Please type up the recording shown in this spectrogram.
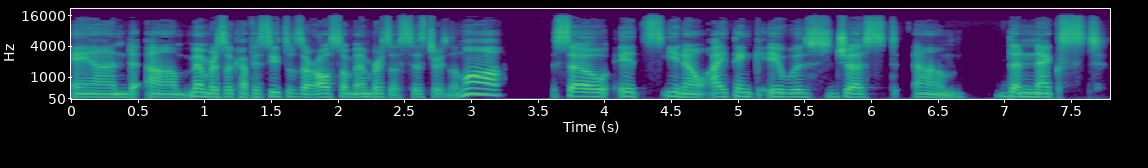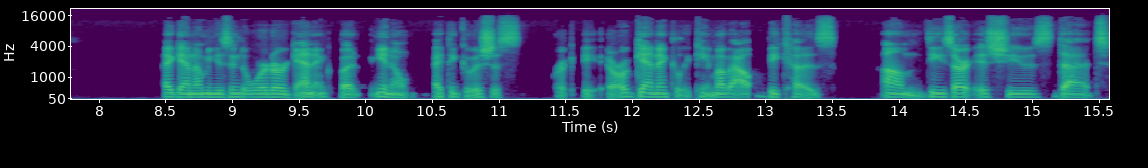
and um, members of Cafecitos are also members of Sisters in Law so it's you know i think it was just um the next again i'm using the word organic but you know i think it was just it organically came about because um these are issues that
